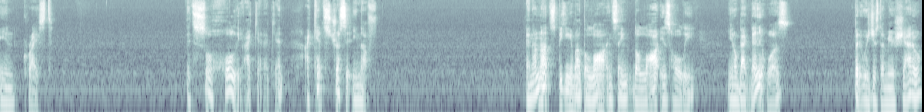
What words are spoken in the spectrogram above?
in Christ. It's so holy. I can't I can't I can't stress it enough. And I'm not speaking about the law and saying the law is holy. You know, back then it was. But it was just a mere shadow.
